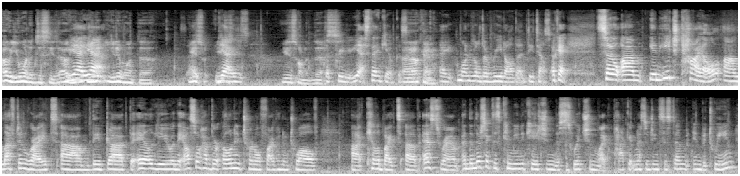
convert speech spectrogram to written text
Oh, you wanted to see that? Oh, Yeah, you, yeah. You, you didn't want the. You I- just, you yeah, just you just wanted this. the preview. Yes, thank you. Because Uh, okay. I, I wanted to be able to read all the details. Okay, so um, in each tile, uh, left and right, um, they've got the ALU, and they also have their own internal 512 uh, kilobytes of SRAM, and then there's like this communication, the switch, and like packet messaging system in between.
